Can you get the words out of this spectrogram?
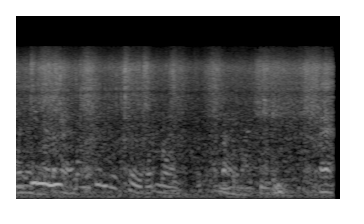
Bằng tim mình, bằng cái ai cho mình, không vào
